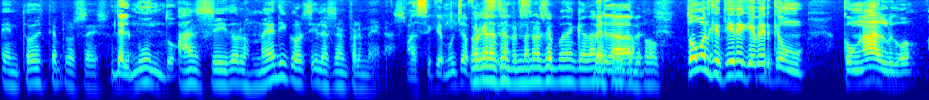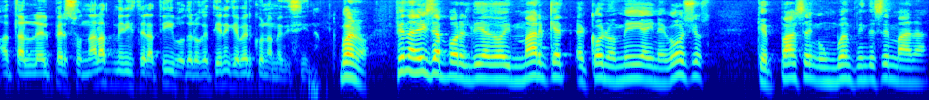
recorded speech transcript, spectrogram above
en todo este proceso del mundo. han sido los médicos y las enfermeras. Así que muchas Porque las felicidades. enfermeras no se pueden quedar tampoco. Todo el que tiene que ver con, con algo, hasta el personal administrativo de lo que tiene que ver con la medicina. Bueno, finaliza por el día de hoy Market, Economía y Negocios. Que pasen un buen fin de semana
